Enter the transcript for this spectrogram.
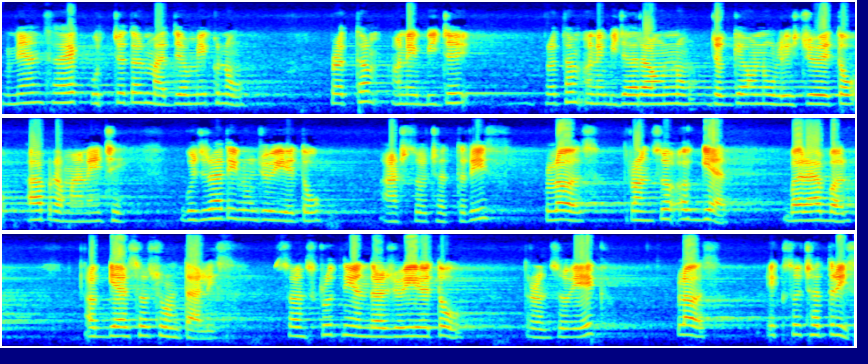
જ્ઞાન સહાયક ઉચ્ચતર માધ્યમિકનો પ્રથમ અને બીજે પ્રથમ અને બીજા રાઉન્ડનું જગ્યાઓનું લિસ્ટ જોઈએ તો આ પ્રમાણે છે. ગુજરાતીનું જોઈએ તો આઠસો છત્રીસ પ્લસ ત્રણસો અગિયાર બરાબર અગિયારસો સુડતાલીસ. સંસ્કૃતની અંદર જોઈએ તો ત્રણસો એક પ્લસ એકસો છત્રીસ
